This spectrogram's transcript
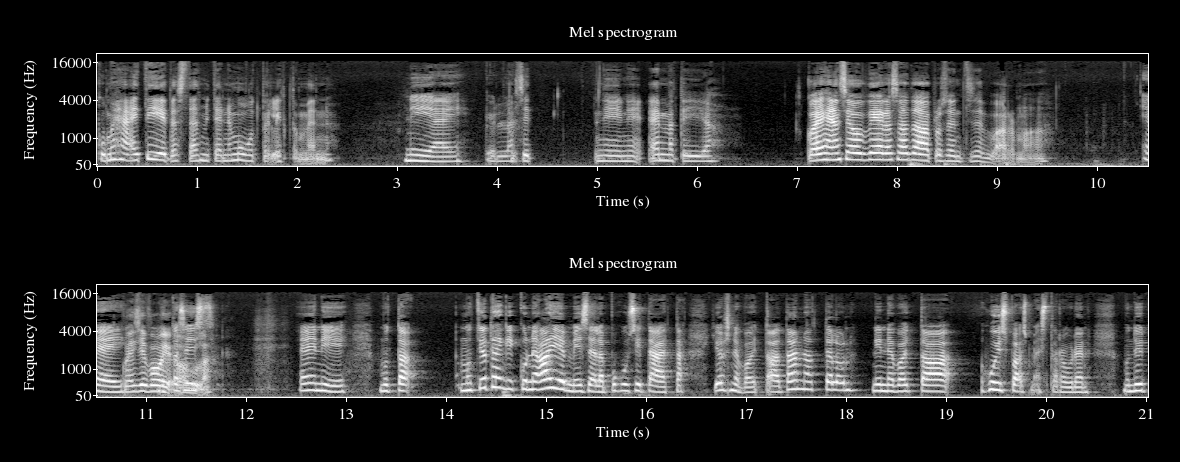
kun mehän ei tiedä sitä, että miten ne muut pelit on mennyt. Niin ei, kyllä. Sit, niin, niin, en mä tiedä. Kun eihän se ole vielä sataprosenttisen varmaa. Ei. Kun ei se voi mutta siis olla. Siis, ei niin, mutta, mutta jotenkin kun ne aiemmin siellä puhu sitä, että jos ne voittaa tämän ottelun, niin ne voittaa huispausmestaruuden. Mutta nyt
